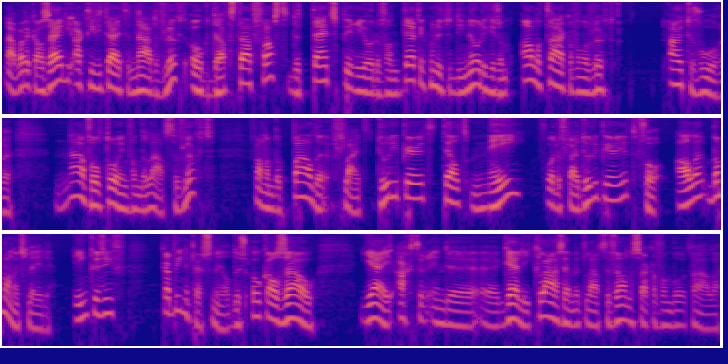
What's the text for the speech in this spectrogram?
Nou, wat ik al zei, die activiteiten na de vlucht, ook dat staat vast. De tijdsperiode van 30 minuten die nodig is om alle taken van de vlucht uit te voeren na voltooiing van de laatste vlucht van een bepaalde flight duty period telt mee voor de flight duty period voor alle bemanningsleden, inclusief cabinepersoneel. Dus ook al zou jij achter in de eh, galley klaar zijn met de laatste vuilniszakken van boord halen,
